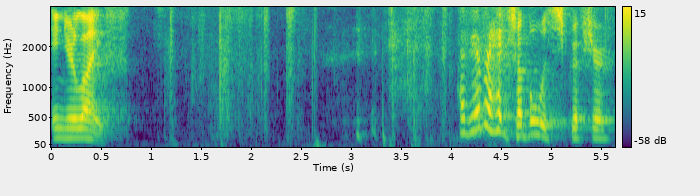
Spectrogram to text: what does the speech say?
in your life? Have you ever had trouble with Scripture?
